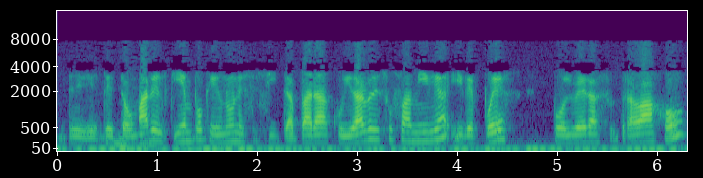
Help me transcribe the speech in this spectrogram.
de, tomar el tiempo que uno necesita para cuidar de su familia y después volver a su trabajo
